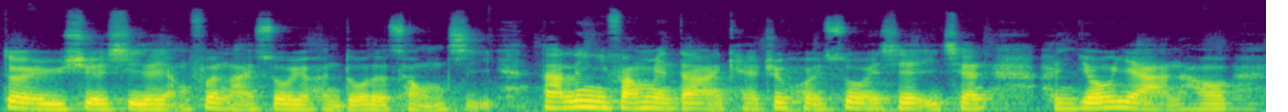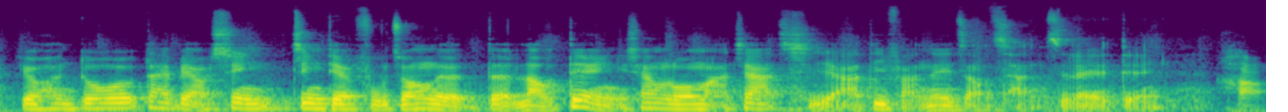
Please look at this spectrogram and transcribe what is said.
对于学习的养份来说有很多的冲击。那另一方面，当然可以去回溯一些以前很优雅，然后有很多代表性经典服装的的老电影，像《罗马假期》啊，《蒂凡内早餐》之类的电影。好，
